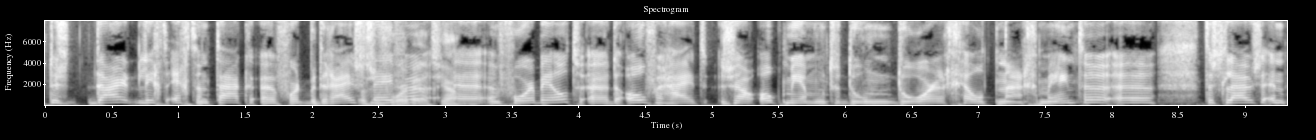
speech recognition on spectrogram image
Dus daar ligt echt een taak uh, voor het bedrijfsleven. Een voorbeeld, ja. een voorbeeld. Uh, de overheid zou ook meer moeten doen door geld naar gemeenten te sluizen. En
